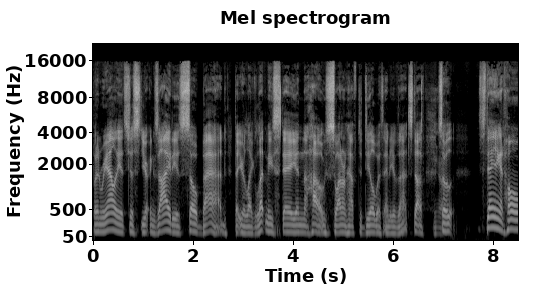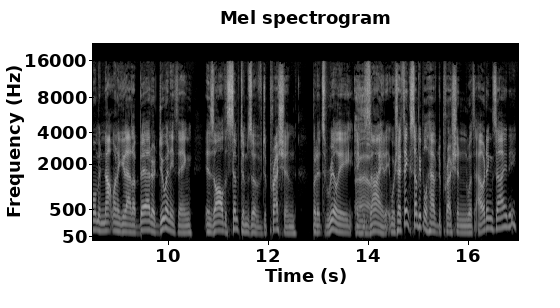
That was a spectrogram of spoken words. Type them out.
But in reality, it's just your anxiety is so bad that you're like, let me stay in the house so I don't have to deal with any of that stuff. So staying at home and not want to get out of bed or do anything is all the symptoms of depression. But it's really Oh. anxiety, which I think some people have depression without anxiety.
